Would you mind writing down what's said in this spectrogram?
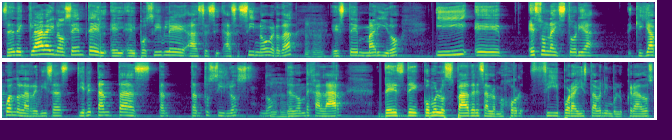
Se declara inocente el, el- el posible asesi- asesino, ¿verdad? Este marido. Y eh, es una historia que ya cuando la revisas tiene tantas, tan- tantos hilos, ¿no? De dónde jalar. Desde cómo los padres a lo mejor sí por ahí estaban involucrados.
